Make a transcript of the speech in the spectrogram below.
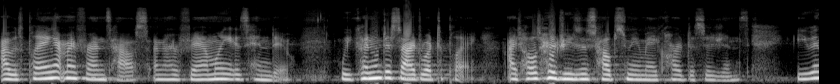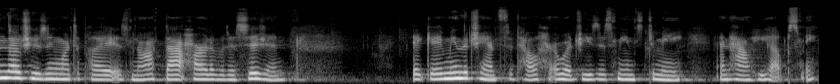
I was playing at my friend's house, and her family is Hindu. We couldn't decide what to play. I told her Jesus helps me make hard decisions. Even though choosing what to play is not that hard of a decision, it gave me the chance to tell her what Jesus means to me and how he helps me.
